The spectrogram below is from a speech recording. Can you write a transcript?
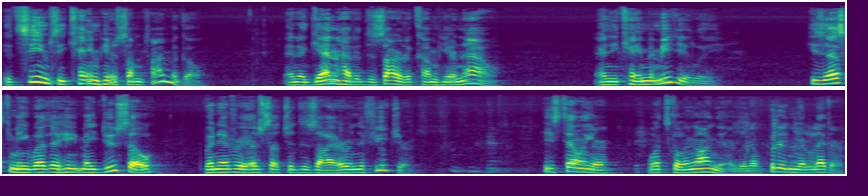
It seems he came here some time ago and again had a desire to come here now. And he came immediately. He's asking me whether he may do so whenever he has such a desire in the future. He's telling her what's going on there, you know, put it in your letter.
